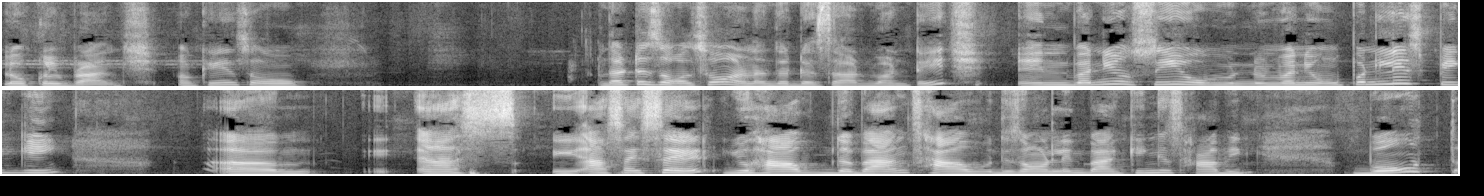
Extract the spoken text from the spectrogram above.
local branch. Okay so that is also another disadvantage. And when you see when you openly speaking um, as as i said you have the banks have this online banking is having both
